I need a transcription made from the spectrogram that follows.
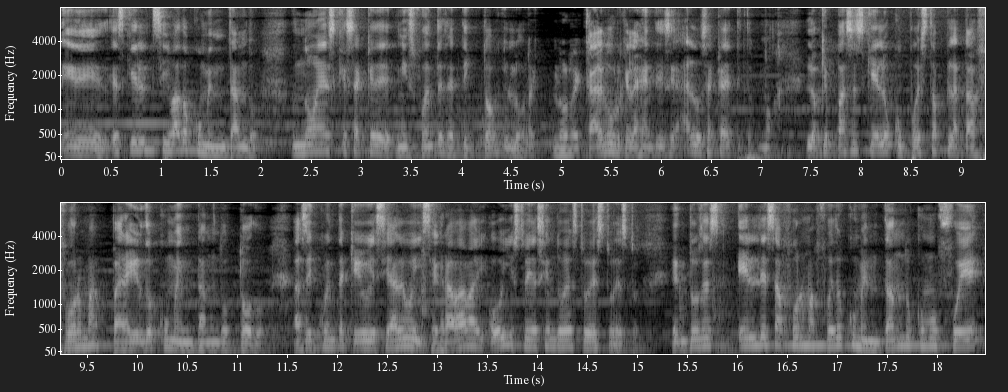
eh, es que él se iba documentando. No es que saque de mis fuentes de TikTok y lo, lo, recalgo porque la gente dice, ah, lo saca de TikTok. No. Lo que pasa es que él ocupó esta plataforma para ir documentando todo. Hace cuenta que hoy decía algo y se grababa y hoy estoy haciendo esto, esto, esto. Entonces él de esa forma fue documentando cómo fue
